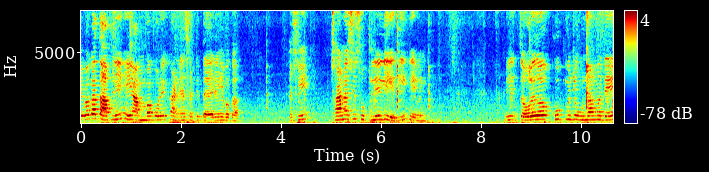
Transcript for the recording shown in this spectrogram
हे बघा आता आपली ही आंबापोळी खाण्यासाठी तयार आहे हे बघा. अशी छान अशी सुकलेली आहे ती हे मी जवळजवळ खूप म्हणजे उन्हामध्ये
